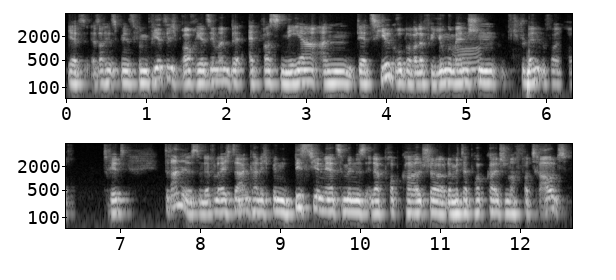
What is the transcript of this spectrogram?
jetzt, er sagt jetzt, ich bin jetzt 45, ich brauche jetzt jemanden, der etwas näher an der Zielgruppe, weil er für junge Menschen, Studenten vor allem auftritt, dran ist und der vielleicht sagen kann, ich bin ein bisschen mehr zumindest in der Popculture oder mit der Popculture noch vertraut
